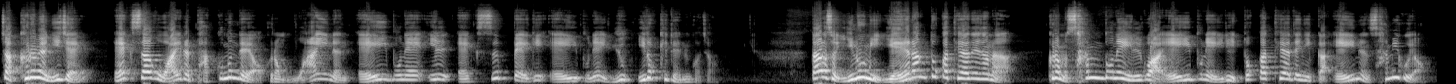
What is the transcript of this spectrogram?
자, 그러면 이제 x하고 y를 바꾸면 돼요. 그럼 y는 a분의 1x 빼기 a분의 6 이렇게 되는 거죠. 따라서 이놈이 얘랑 똑같아야 되잖아. 그럼 3분의 1과 a분의 1이 똑같아야 되니까 a는 3이고요.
